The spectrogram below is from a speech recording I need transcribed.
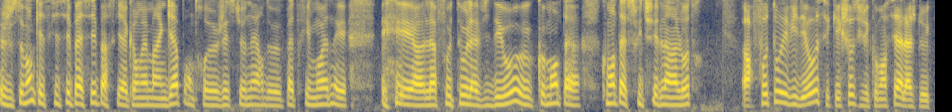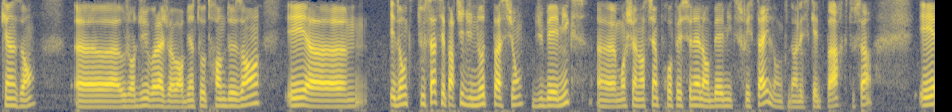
Justement, qu'est-ce qui s'est passé? Parce qu'il y a quand même un gap entre gestionnaire de patrimoine et, et la photo, la vidéo. Comment tu as, comment as switché de l'un à l'autre? Alors photo et vidéo, c'est quelque chose que j'ai commencé à l'âge de 15 ans. Euh, Aujourd'hui, voilà, je vais avoir bientôt 32 ans. Et, euh, et donc tout ça, c'est parti d'une autre passion, du BMX. Euh, moi, je suis un ancien professionnel en BMX freestyle, donc dans les skateparks, tout ça. Et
